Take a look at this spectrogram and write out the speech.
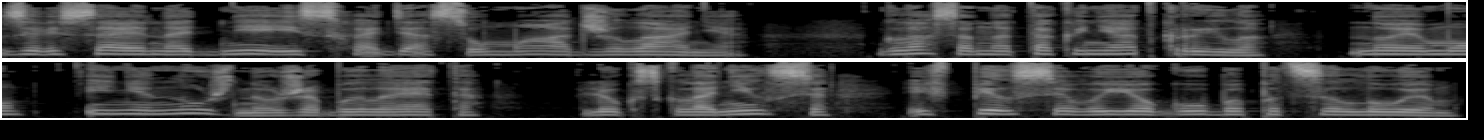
зависая над ней и сходя с ума от желания. Глаз она так и не открыла, но ему и не нужно уже было это. Люк склонился и впился в ее губы поцелуем,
